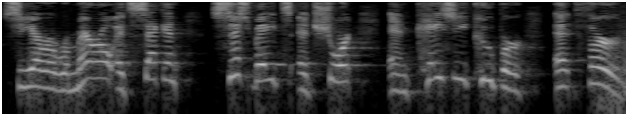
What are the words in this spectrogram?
Sierra Romero at second, Sis Bates at short, and Kasey Cooper at third.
